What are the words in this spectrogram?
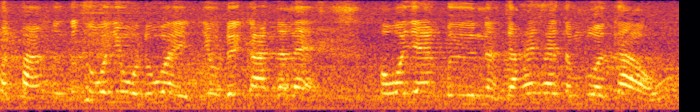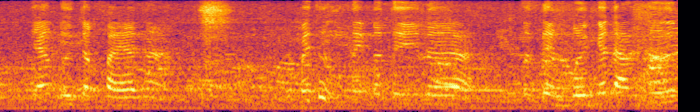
สักพักหนึ่งก็คือว่าอยู่ด้วยอยู่ด้วยกันนั่นแหละ เพราะว่าแย่งปืนอะจะให้ให้ตำรวจเขาแย่งปืนจากแฟนอะ ไม่ถึงสิบนาทีเลยอะแต่เสียงปืนก็ดังขึ้น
